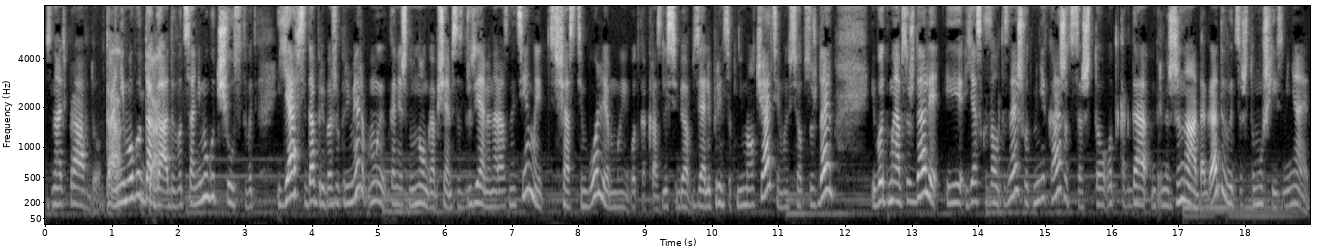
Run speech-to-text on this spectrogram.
знать правду. Да, они могут да. догадываться, они могут чувствовать. Я всегда привожу пример. Мы, конечно, много общаемся с друзьями на разные темы. Сейчас тем более мы вот как раз для себя взяли принцип не молчать, и мы все обсуждаем. И вот мы обсуждали, и я сказала, ты знаешь, вот мне кажется, что вот когда, например, жена догадывается, что муж ей изменяет,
